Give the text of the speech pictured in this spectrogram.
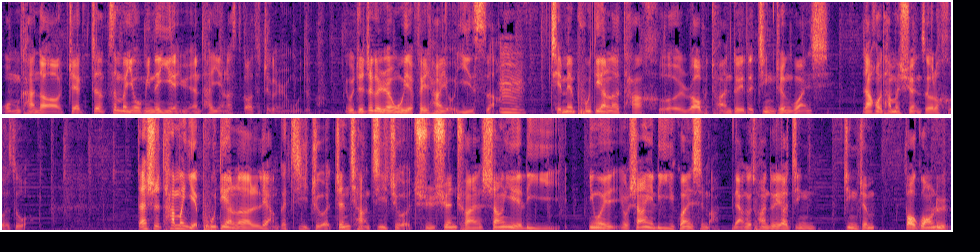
我们看到 Jack 这这么有名的演员，他演了 Scott 这个人物，对吧？我觉得这个人物也非常有意思啊。嗯前面铺垫了他和 Rob 团队的竞争关系，然后他们选择了合作，但是他们也铺垫了两个记者争抢记者去宣传商业利益，因为有商业利益关系嘛，两个团队要竞竞争曝光率，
